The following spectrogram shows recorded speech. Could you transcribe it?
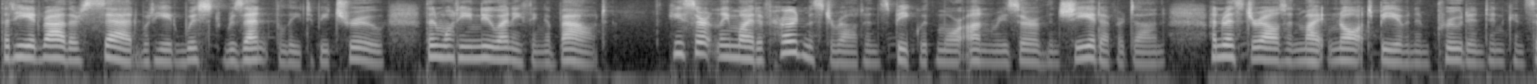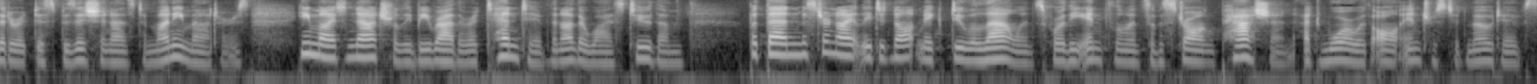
that he had rather said what he had wished resentfully to be true, than what he knew anything about. He certainly might have heard Mr. Elton speak with more unreserve than she had ever done, and Mr. Elton might not be of an imprudent inconsiderate disposition as to money matters; he might naturally be rather attentive than otherwise to them; but then Mr. Knightley did not make due allowance for the influence of a strong passion at war with all interested motives.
